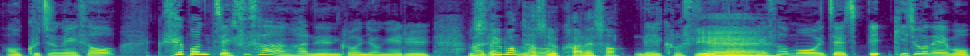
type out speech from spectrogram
어, 그 중에서 세 번째 수상하는 그런 영예를 세 번 탔어요 칸에서? 네, 그렇습니다. 예. 그래서 뭐 이제 기존에 뭐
